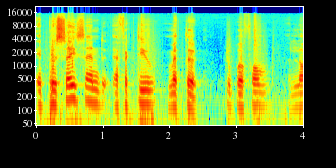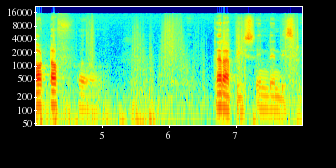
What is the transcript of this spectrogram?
a precise and effective method to perform a lot of uh, therapies in dentistry.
